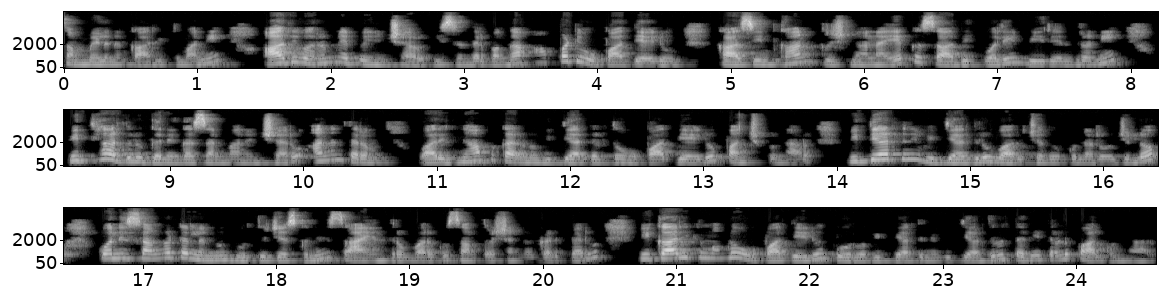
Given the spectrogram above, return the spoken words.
సమ్మేళన కార్యక్రమాన్ని ఆదివారం నిర్వహించారు. ఈ సందర్భంగా అప్పటి ఉపాధ్యాయులు కాసిం ఖాన్ కృష్ణా నాయక్ సాదిక్ వలీ వీరేంద్రని విద్యార్థులు ఘనంగా సన్మానించారు. అనంతరం వారి జ్ఞాపకాలను విద్యార్థులతో ఉపాధ్యాయులు పంచుకున్నారు. విద్యార్థిని విద్యార్థులు వారు చదువుకున్న రోజుల్లో కొన్ని సంఘటనలను గుర్తు చేసుకుని సాయంత్రం వరకు సంతోషంగా గడిపారు. ఈ కార్యక్రమంలో ఉపాధ్యాయులు పూర్వ విద్యార్థిని విద్యార్థులు తదితరులు పాల్గొన్నారు.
